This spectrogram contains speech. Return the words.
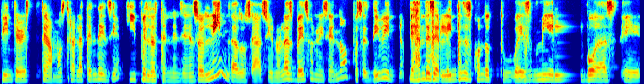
Pinterest te va a mostrar la tendencia y pues las tendencias son lindas, o sea, si uno las ve, uno dice, no, pues es divino. Dejan de ser lindas es cuando tú ves mil bodas eh,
